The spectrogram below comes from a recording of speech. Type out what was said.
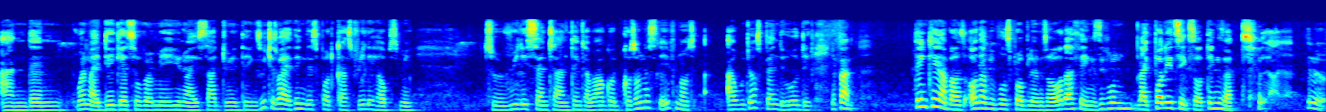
And then when my day gets over me, you know, I start doing things, which is why I think this podcast really helps me to really center and think about God. Because honestly, if not, I would just spend the whole day. In fact, thinking about other people's problems or other things, even like politics or things that, you know.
